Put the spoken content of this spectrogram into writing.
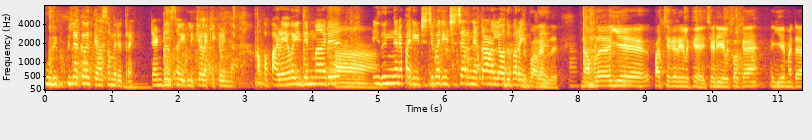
പുളിപ്പിലൊക്കെ വ്യത്യാസം വരും ഇത്രേ. രണ്ട് സൈഡിലേക്ക് ഇളക്കി കഴിഞ്ഞാൽ അപ്പൊ പഴയ വൈദ്യന്മാര് ഇതിങ്ങനെ പരീക്ഷിച്ച് പരീക്ഷിച്ച് അറിഞ്ഞിട്ടാണല്ലോ അത് പറയുന്നത്. നമ്മൾ ഈ പച്ചക്കറികൾക്ക് ചെടികൾക്കൊക്കെ ഈ മറ്റേ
